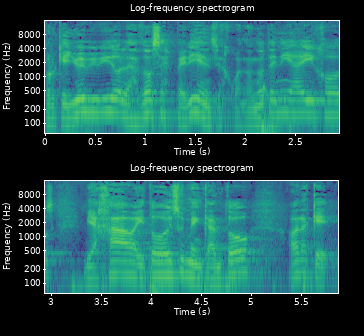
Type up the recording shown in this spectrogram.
porque yo he vivido las dos experiencias. Cuando no tenía hijos, viajaba y todo eso y me encantó. Ahora que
